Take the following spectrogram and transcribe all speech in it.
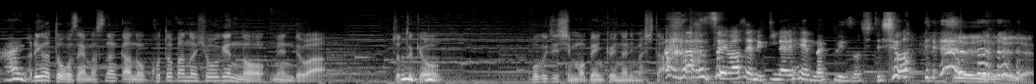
はいあ。りがとうございます。なんかあの言葉の表現の面では、ちょっと今日、うんうん僕自身も勉強になりました。すいませんね、いきなり変なクイズをしてしまって。いやいやいやいや、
